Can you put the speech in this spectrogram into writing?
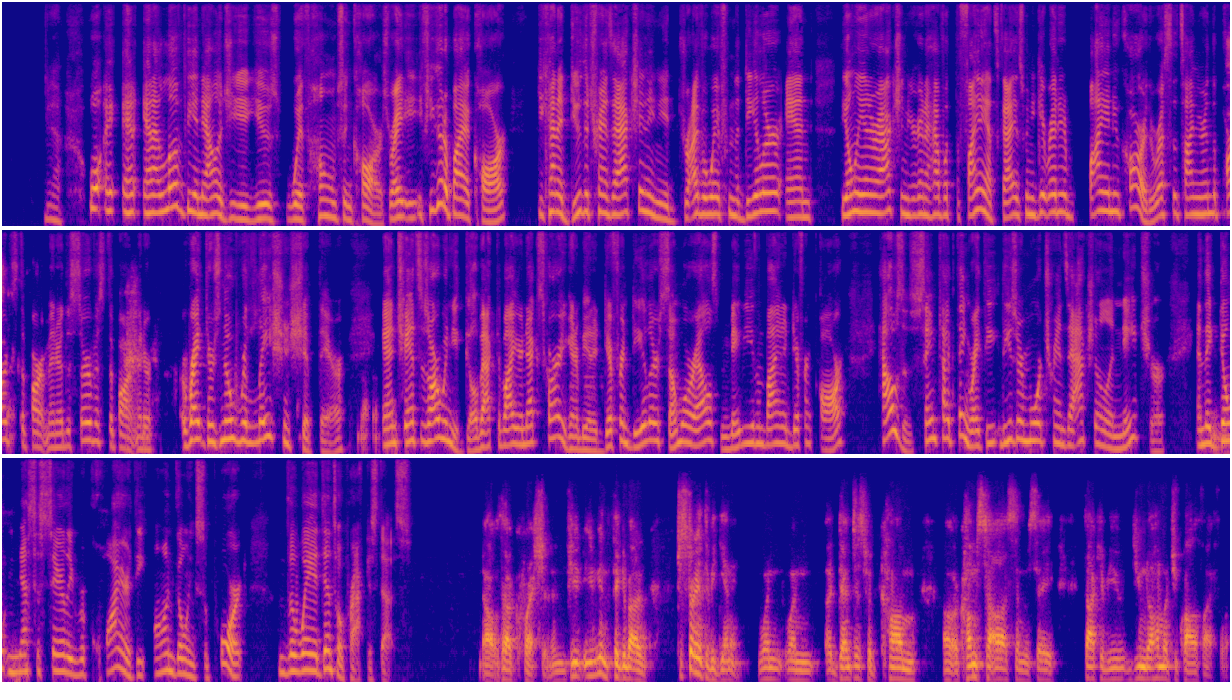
Yeah. Well, and, and I love the analogy you use with homes and cars, right? If you go to buy a car, you kind of do the transaction and you drive away from the dealer and the only interaction you're going to have with the finance guy is when you get ready to buy a new car. The rest of the time you're in the parts department or the service department or right there's no relationship there. And chances are when you go back to buy your next car you're going to be at a different dealer somewhere else maybe even buying a different car. Houses same type thing right? The, these are more transactional in nature and they mm-hmm. don't necessarily require the ongoing support the way a dental practice does. No without question. And if you, you can think about it just starting at the beginning when when a dentist would come uh, or comes to us and we say doc have you do you know how much you qualify for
